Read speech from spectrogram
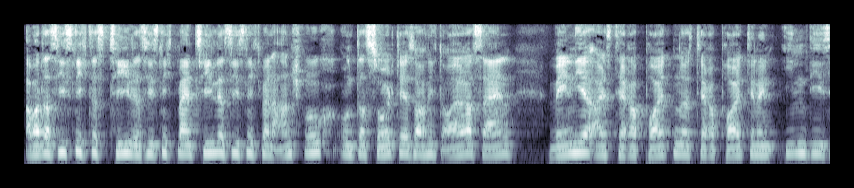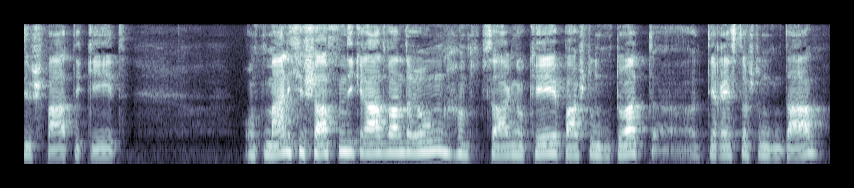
Aber das ist nicht das Ziel, das ist nicht mein Ziel, das ist nicht mein Anspruch und das sollte es auch nicht eurer sein, wenn ihr als Therapeuten, als Therapeutinnen in diese Sparte geht. Und manche schaffen die Gratwanderung und sagen, okay, ein paar Stunden dort, äh, der Rest der Stunden da.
